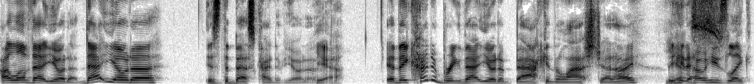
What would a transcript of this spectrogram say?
I love that Yoda. That Yoda is the best kind of Yoda. Yeah, and they kind of bring that Yoda back in the Last Jedi. You know, he's like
